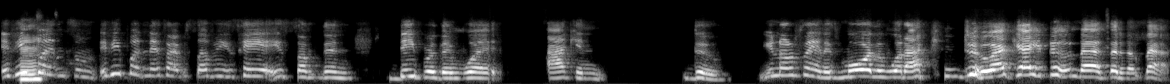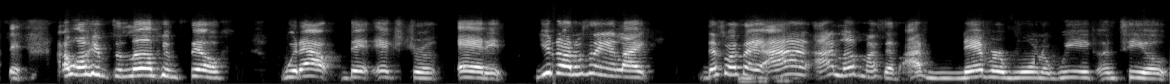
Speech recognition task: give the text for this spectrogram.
if he mm-hmm. putting some, if he putting that type of stuff in his head, it's something deeper than what I can do. You know what I'm saying? It's more than what I can do. I can't do nothing about that. I want him to love himself without that extra added. You know what I'm saying? Like that's why I say I I love myself. I've never worn a wig until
